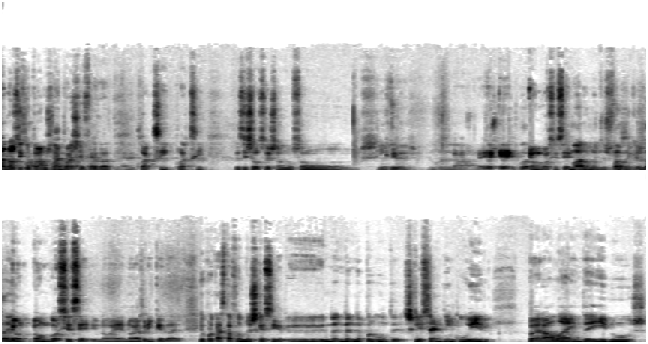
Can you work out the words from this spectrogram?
Ah, nós encontramos lá embaixo, é É, verdade. é. Claro que sim, claro que sim. As instalações são, são incríveis. Aquilo Ah, é, é, é, é um negócio sério. Tomaram muitas fábricas daí. É um, é um negócio a sério, não é, não é brincadeira. Eu por acaso estava-me a esquecer, eh, na, na- na pergunta, esqueci-me Sim. de incluir, para além da INUS,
